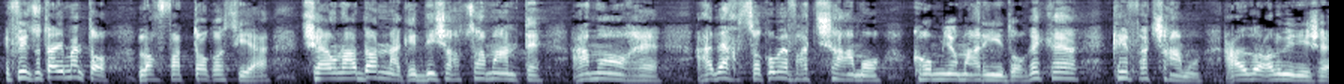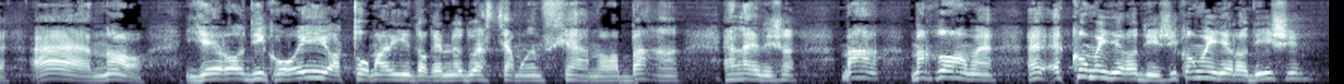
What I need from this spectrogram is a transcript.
il film sul tradimento l'ho fatto così, eh. C'è una donna che dice al suo amante, amore, adesso come facciamo con mio marito? Che, che- che facciamo? Allora lui dice, eh no, glielo dico io a tuo marito che noi due stiamo insieme, va bene? E lei dice, ma, ma come? E, e come glielo dici? Come glielo dici?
